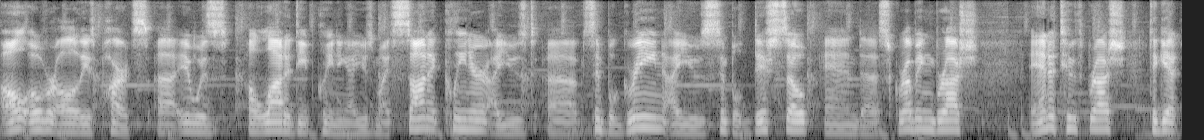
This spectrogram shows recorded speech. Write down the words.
all over all of these parts. Uh, it was a lot of deep cleaning. I used my Sonic cleaner, I used uh, Simple Green, I used Simple Dish Soap and a scrubbing brush and a toothbrush to get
